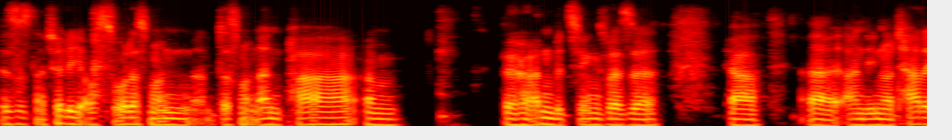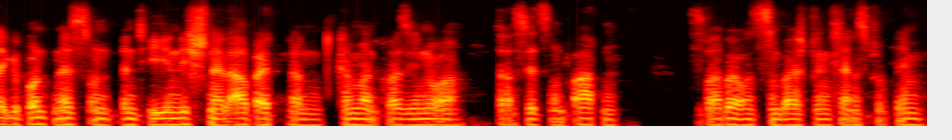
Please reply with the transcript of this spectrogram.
ist es natürlich auch so, dass man, dass man ein paar ähm, Behörden beziehungsweise ja, äh, an die Notare gebunden ist und wenn die nicht schnell arbeiten, dann kann man quasi nur da sitzen und warten. Das war bei uns zum Beispiel ein kleines Problem.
